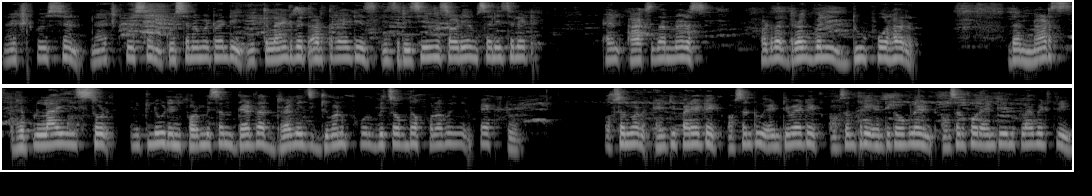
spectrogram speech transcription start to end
20. A client with arthritis is receiving sodium salicylate and asks the nurse what the drug will do for her. The nurse reply should include information that the drug is given for which of the following effect Option 1 antipyretic, option 2 antibiotic, option 3 anticoagulant, option 4 anti-inflammatory.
